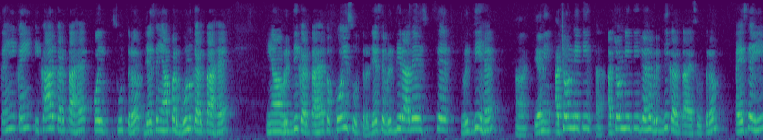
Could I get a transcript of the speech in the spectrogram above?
कहीं कहीं इकार करता है कोई सूत्र, जैसे यहाँ पर गुण करता है, यहाँ वृद्धि करता है तो कोई सूत्र, जैसे वृद्धि राधे से वृद्धि है यानी अचोन्नीति अचोन्नीति जो है वृद्धि करता है सूत्र। ऐसे ही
